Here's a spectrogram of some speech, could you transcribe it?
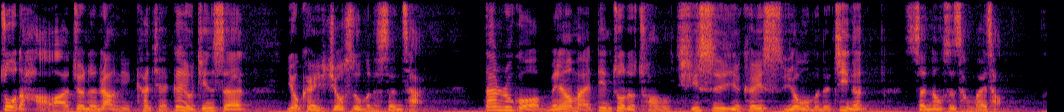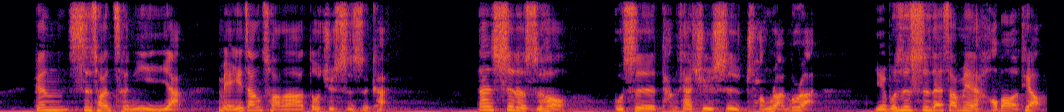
做得好啊，就能让你看起来更有精神，又可以修饰我们的身材。但如果没有买定做的床，其实也可以使用我们的技能神农氏尝百草，跟试穿成衣一样，每一张床啊都去试试看。但试的时候不是躺下去试床软不软，也不是试在上面好不好跳，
